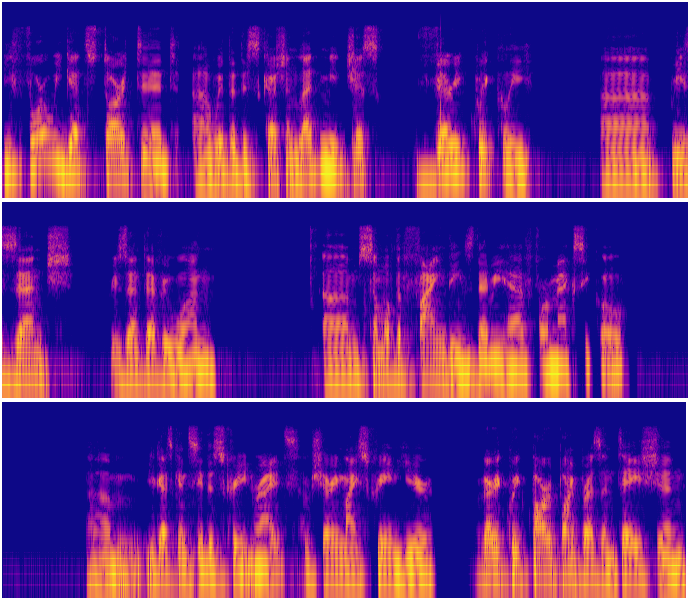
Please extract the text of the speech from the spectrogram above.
Before we get started uh, with the discussion, let me just very quickly uh, present present everyone um, some of the findings that we have for Mexico. Um, you guys can see the screen, right? I'm sharing my screen here. Very quick PowerPoint presentation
